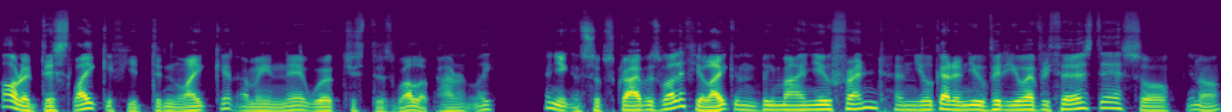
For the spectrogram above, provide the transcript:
or a dislike if you didn't like it. I mean, they work just as well, apparently. And you can subscribe as well if you like and be my new friend, and you'll get a new video every Thursday, so, you know,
